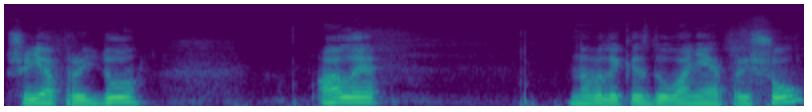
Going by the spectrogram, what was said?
що я пройду. Але на велике здивування я прийшов.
